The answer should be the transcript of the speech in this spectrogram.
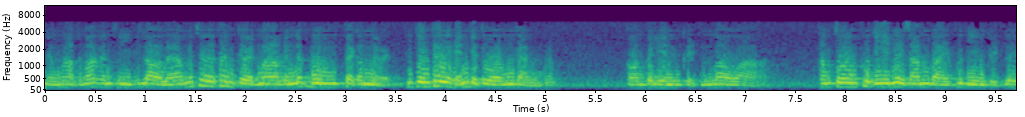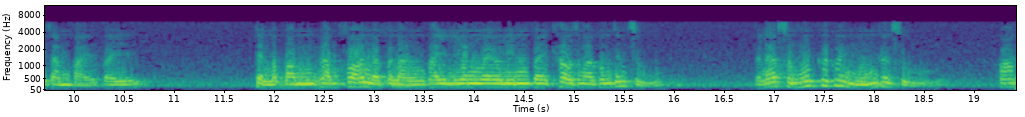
อย่างมหาธรรมกันทีที่เล่าแล้วไม่ใช่ท่านเกิดมาเป็นนักบุญแต่กำเนิดที่จริงท่านเห็นแก่ตัวเหมือนกันครับ ตอนไปเรียนอังกฤษท่านเล่าว่าทำตัวเป็นผู้ดีด้วยซ้ำไปผู้ดีอังกฤษด้วยซ้ำไปไป แต่ระบำรำฟ้อนแบบฝรั่งไปเรียนไวโอลินไปเข้าสมาคมชั้นสูง แต่แล้วสมมติค่อยๆหมุนเข้าสู่ ความ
